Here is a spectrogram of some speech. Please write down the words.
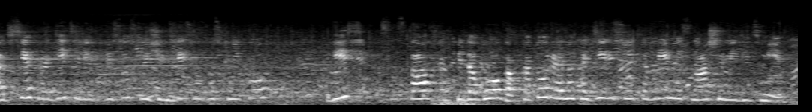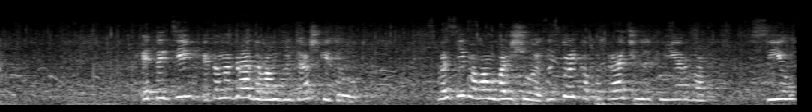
от всех родителей, присутствующих здесь выпускников, весь состав педагогов, которые находились все это время с нашими детьми. Этот день – это награда вам за тяжкий труд. Спасибо вам большое за столько потраченных нервов, сил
